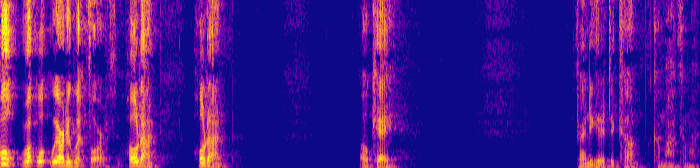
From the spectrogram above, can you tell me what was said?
Ooh, what, what we already went for. Hold on. Hold on. Okay. I'm trying to get it to come. Come on, come on.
